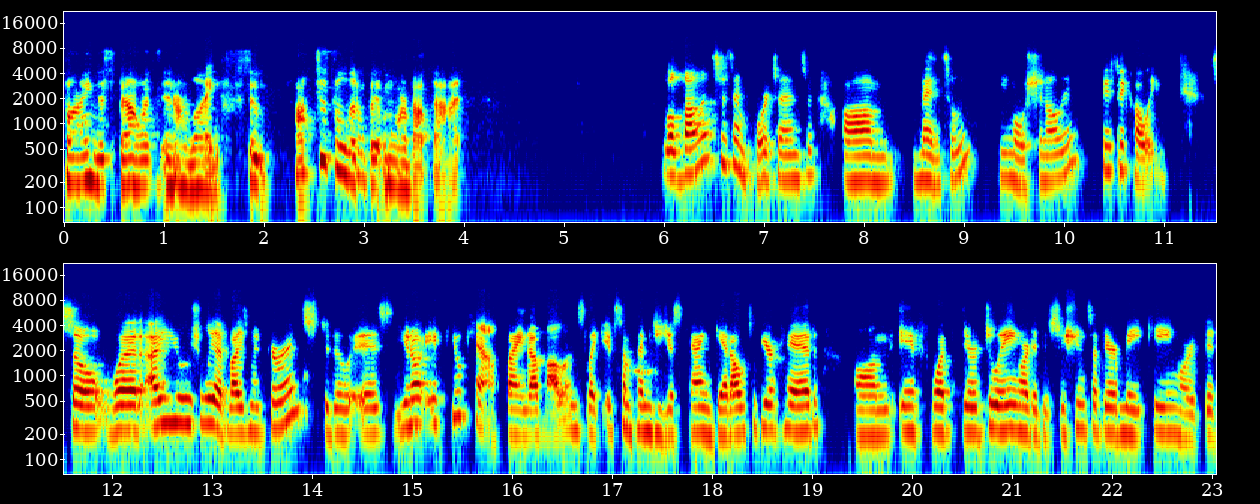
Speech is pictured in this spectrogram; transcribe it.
find this balance in our life. So talk to us a little bit more about that. Well, balance is important um, mentally, emotionally, physically. So what I usually advise my parents to do is, you know, if you can't find a balance, like if sometimes you just can't get out of your head, um, if what they're doing or the decisions that they're making or that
